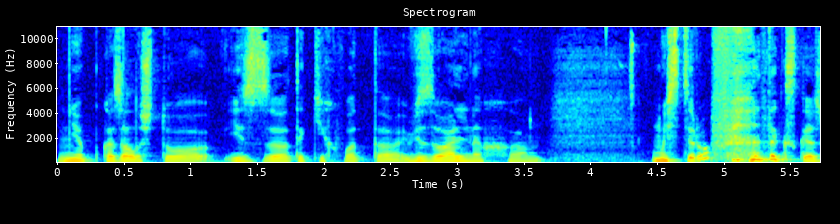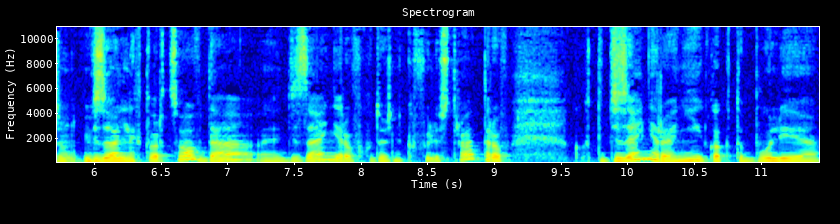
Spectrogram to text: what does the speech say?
Мне показалось, что из таких вот э, визуальных мастеров, так скажем, визуальных творцов, да, дизайнеров, художников, иллюстраторов, как-то дизайнеры, они как-то более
